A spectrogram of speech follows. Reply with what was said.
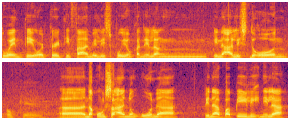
20 or 30 families po yung kanilang pinaalis doon. Okay. Ah, na kung saan, nung una, pinapapili nila,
